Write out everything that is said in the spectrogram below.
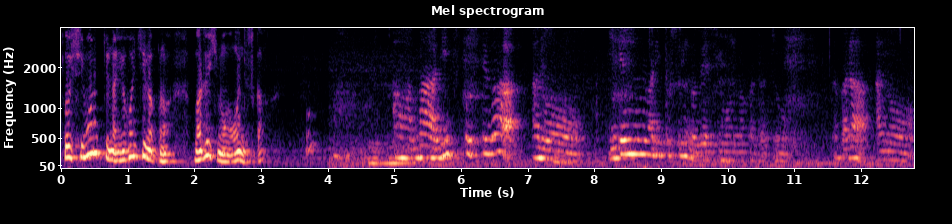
と指紋っていうのは日本人はこの丸い指紋が多いんですか？あまあ率としてはあの遺伝割とするので指紋の形もだからあの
